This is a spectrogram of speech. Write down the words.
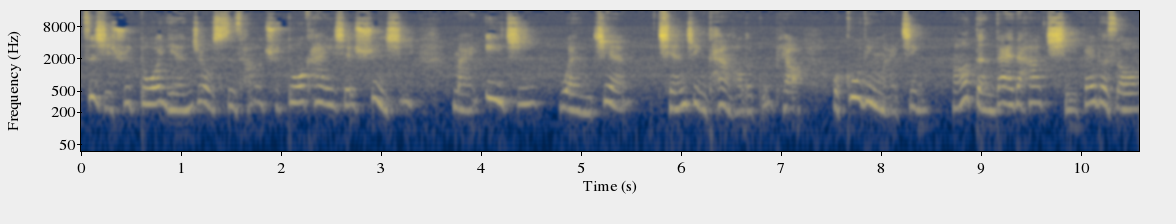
自己去多研究市场，去多看一些讯息，买一只稳健、前景看好的股票，我固定买进，然后等待它起飞的时候，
